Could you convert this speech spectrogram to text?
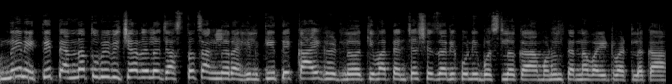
नाही नाही. ते त्यांना तुम्ही विचारलेलं जास्त चांगलं राहील की ते काय घडलं किंवा त्यांच्या शेजारी कोणी बसलं का म्हणून त्यांना वाईट वाटलं का?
